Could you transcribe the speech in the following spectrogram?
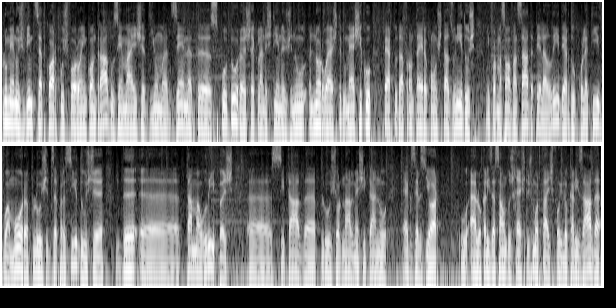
Pelo menos 27 corpos foram encontrados em mais de uma dezena de sepulturas clandestinas no noroeste do México, perto da fronteira com os Estados Unidos. Informação avançada pela líder do coletivo Amor pelos Desaparecidos de uh, Tamaulipas, uh, citada pelo jornal mexicano Excelsior. A localização dos restos mortais foi localizada,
